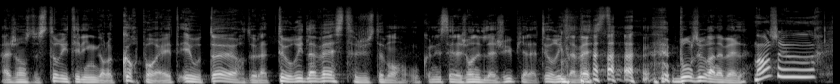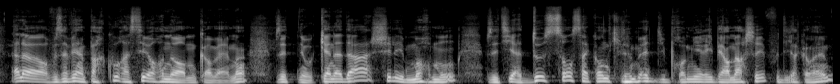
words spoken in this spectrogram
agence de storytelling dans le corporate et auteur de la théorie de la veste, justement. Vous connaissez la journée de la jupe, il y a la théorie de la veste. Bonjour Annabelle. Bonjour. Alors, vous avez un parcours assez hors norme quand même. hein. Vous êtes né au Canada, chez les Mormons. Vous étiez à 250 km du premier hypermarché, faut dire quand même.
